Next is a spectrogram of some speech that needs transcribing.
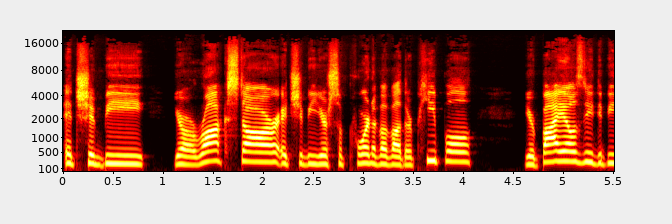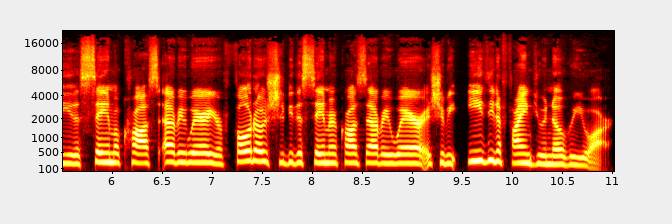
It should be you're a rock star. It should be you're supportive of other people. Your bios need to be the same across everywhere. Your photos should be the same across everywhere. It should be easy to find you and know who you are.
